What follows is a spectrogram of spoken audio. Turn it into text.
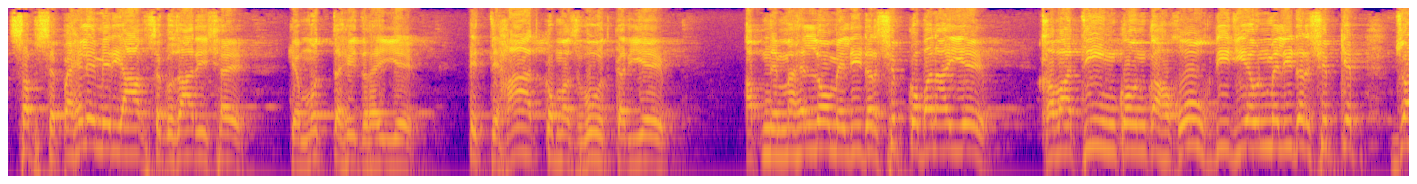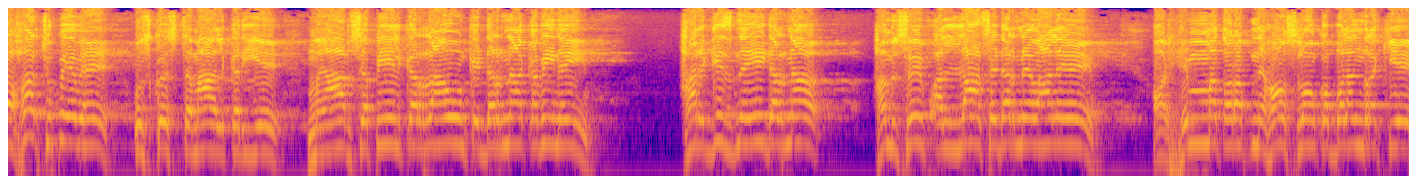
سب سے پہلے میری آپ سے گزارش ہے کہ متحد رہیے۔ اتحاد کو مضبوط کریے، اپنے محلوں میں لیڈرشپ کو بنائیے، خواتین کو ان کا حقوق دیجیے ان میں لیڈرشپ کے جوہر چھپے ہوئے ہیں، اس کو استعمال کریے۔ میں آپ سے اپیل کر رہا ہوں کہ ڈرنا کبھی نہیں۔ ہرگز نہیں ڈرنا۔ ہم صرف اللہ سے ڈرنے والے ہیں۔ اور ہمت اور اپنے حوصلوں کو بلند رکھیے۔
